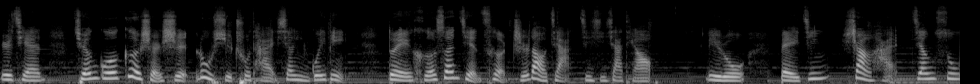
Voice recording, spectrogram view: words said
日前，全国各省市陆续出台相应规定，对核酸检测指导价进行下调。例如，北京、上海、江苏、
